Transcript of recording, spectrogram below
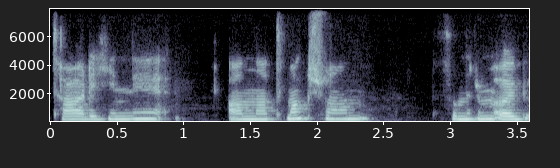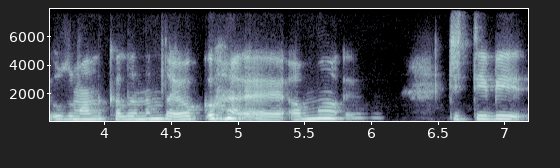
tarihini anlatmak şu an sanırım öyle bir uzmanlık alanım da yok ama ciddi bir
